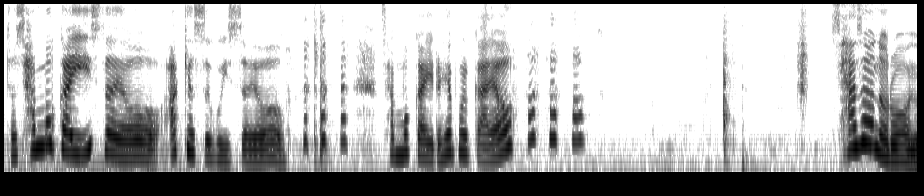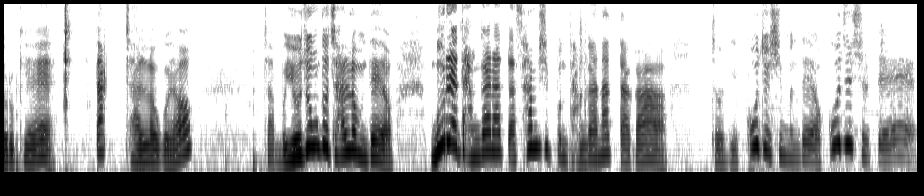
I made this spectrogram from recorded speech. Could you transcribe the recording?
저 산목가위 있어요. 아껴 쓰고 있어요. 산목가위를 해볼까요? 사선으로 이렇게 딱 잘라고요. 자, 뭐 요 정도 잘르면 돼요. 물에 담가놨다 30분 담가놨다가 저기 꽂으시면 돼요. 꽂으실 때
